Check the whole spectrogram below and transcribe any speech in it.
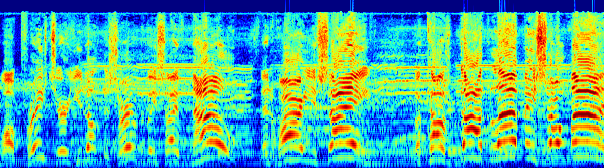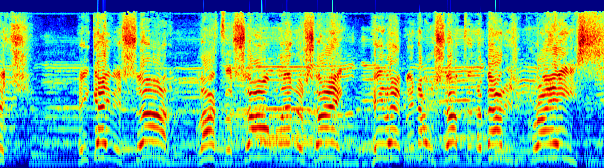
Well, preacher, you don't deserve to be saved. No. Then why are you saved? Because God loved me so much. He gave His Son, like the song Linda sang. He let me know something about His grace.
